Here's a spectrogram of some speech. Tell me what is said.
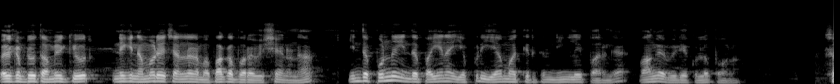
வெல்கம் டு தமிழ் கியூர் இன்னைக்கு நம்மளுடைய சேனலில் நம்ம பார்க்க போகிற விஷயம் என்னன்னா இந்த பொண்ணு இந்த பையனை எப்படி ஏமாத்திருக்குன்னு நீங்களே பாருங்கள் வாங்க வீடியோக்குள்ளே போகலாம். ஸோ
